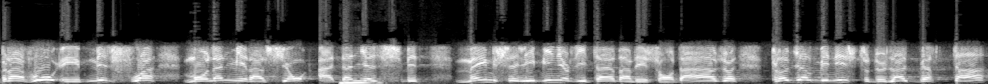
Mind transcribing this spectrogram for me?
bravo et mille fois mon admiration à Daniel Smith. Même si elle est minoritaire dans les sondages, première ministre de l'Alberta,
